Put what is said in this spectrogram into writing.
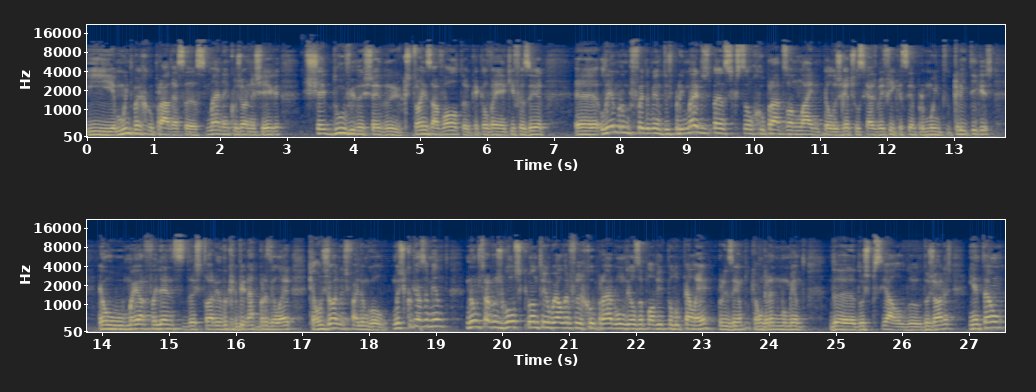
e é muito bem recuperado essa semana em que o Jonas chega, cheio de dúvidas, cheio de questões à volta, o que é que ele vem aqui fazer. Eh, Lembro-me perfeitamente dos primeiros lances que são recuperados online pelas redes sociais Benfica, sempre muito críticas. É o maior falhanço da história do Campeonato Brasileiro, que é o Jonas falha um golo. Mas curiosamente não mostraram os golos que ontem o Helder foi recuperar, um deles aplaudido pelo Pelé, por exemplo, que é um grande momento de- do especial do, do Jonas. E então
